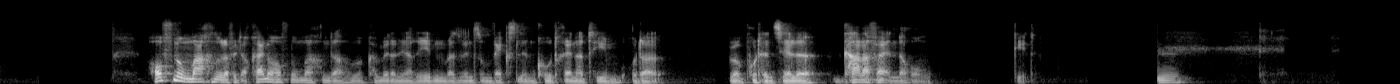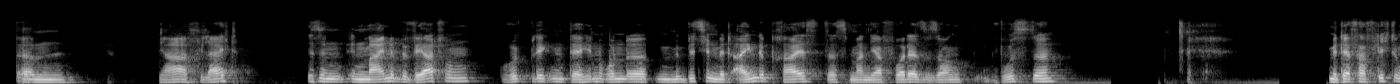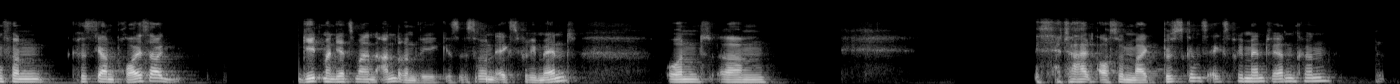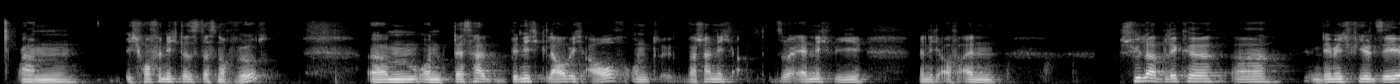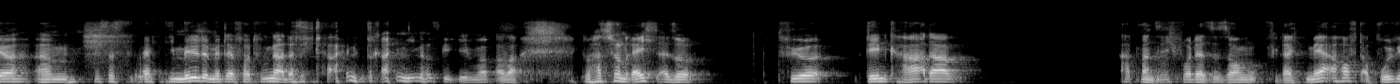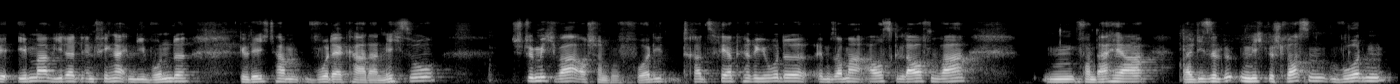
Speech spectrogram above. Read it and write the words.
Hoffnung machen oder vielleicht auch keine Hoffnung machen. Darüber können wir dann ja reden, wenn es um Wechsel im Co-Trainer-Team oder über potenzielle Kaderveränderungen geht. Mhm. Ähm, ja, vielleicht ist in, in meine Bewertung rückblickend der Hinrunde ein bisschen mit eingepreist, dass man ja vor der Saison wusste, mit der Verpflichtung von Christian Preußer geht man jetzt mal einen anderen Weg. Es ist so ein Experiment und ähm, es hätte halt auch so ein Mike Biskins Experiment werden können. Ähm, ich hoffe nicht, dass es das noch wird. Ähm, und deshalb bin ich, glaube ich, auch und wahrscheinlich so ähnlich wie wenn ich auf einen Schüler blicke, äh, in dem ich viel sehe, ähm, ist das vielleicht die Milde mit der Fortuna, dass ich da eine 3 Minus gegeben habe. Aber du hast schon recht, also für den Kader hat man sich vor der Saison vielleicht mehr erhofft, obwohl wir immer wieder den Finger in die Wunde gelegt haben, wo der Kader nicht so stimmig war, auch schon bevor die Transferperiode im Sommer ausgelaufen war. Hm, von daher, weil diese Lücken nicht geschlossen wurden,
